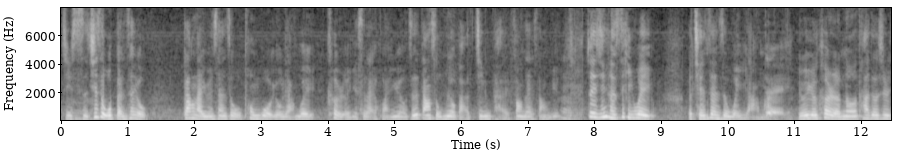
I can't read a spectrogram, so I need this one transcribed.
祭祀。其实我本身有刚来圆山的时候，我碰过有两位客人也是来还愿，只是当时我没有把金牌放在上面。最近呢是因为前阵子尾牙嘛，对，有一个客人呢，他就是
